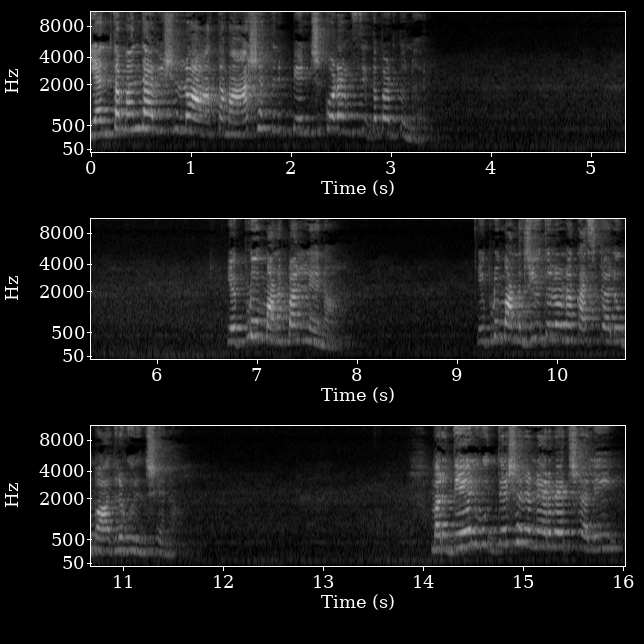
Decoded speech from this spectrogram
ఎంతమంది ఆ విషయంలో ఆ తమ ఆసక్తిని పెంచుకోవడానికి సిద్ధపడుతున్నారు? ఎప్పుడు మన పనిలేనా? ఎప్పుడు మన జీవితంలో ఉన్న కష్టాలు బాధల గురించేనా? మరి దేవుని ఉద్దేశాన్ని నెరవేర్చాలి.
